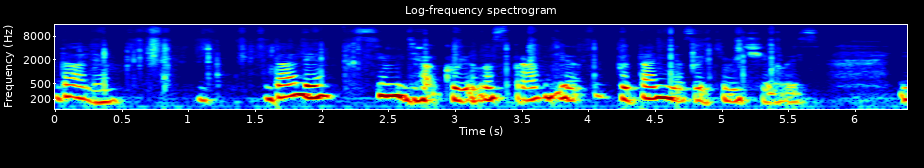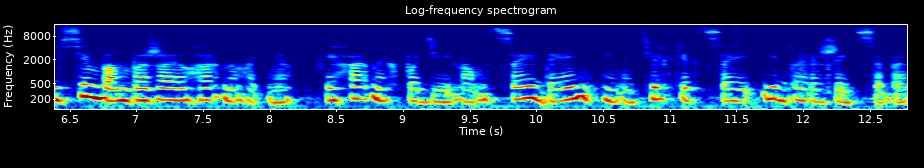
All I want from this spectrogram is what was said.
Далі. Далі всім дякую. Насправді питання закінчились. І всім вам бажаю гарного дня і гарних подій вам в цей день, і не тільки в цей, і бережіть себе.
